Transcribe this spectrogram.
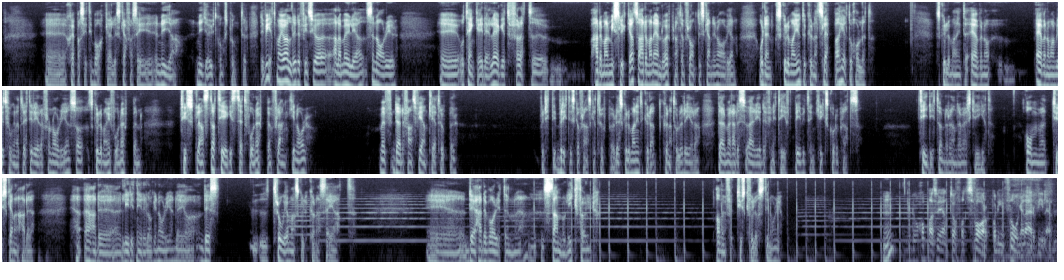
Eh, skeppa sig tillbaka eller skaffa sig nya, nya utgångspunkter. Det vet man ju aldrig. Det finns ju alla möjliga scenarier eh, att tänka i det läget för att hade man misslyckats så hade man ändå öppnat en front i Skandinavien och den skulle man ju inte kunnat släppa helt och hållet. Skulle man inte, även även om man blir tvungen att retirera från Norge så skulle man ju få en öppen Tyskland strategiskt sett få en öppen flank i norr. där det fanns fientliga trupper. Brittiska och franska trupper. Det skulle man inte kunna, kunna tolerera. Därmed hade Sverige definitivt blivit en krigsskådeplats. Tidigt under andra världskriget. Om tyskarna hade, hade lidit nederlag i Norge. Det, jag, det tror jag man skulle kunna säga att Eh, det hade varit en eh, sannolik följd av en tysk förlust i Norge. Mm. Då hoppas vi att du har fått svar på din fråga där, Wilhelm.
